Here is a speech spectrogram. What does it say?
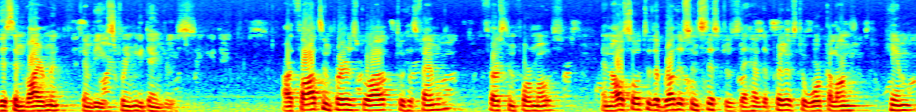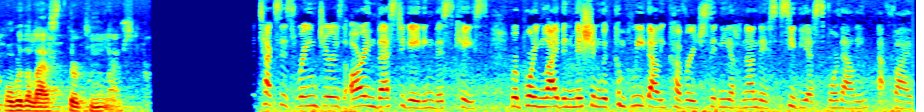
this environment can be extremely dangerous. Our thoughts and prayers go out to his family, first and foremost, and also to the brothers and sisters that have the privilege to work along him over the last 13 years. The Texas Rangers are investigating this case. Reporting live in Mission with complete Valley coverage, Sydney Hernandez, CBS 4 Valley at 5.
